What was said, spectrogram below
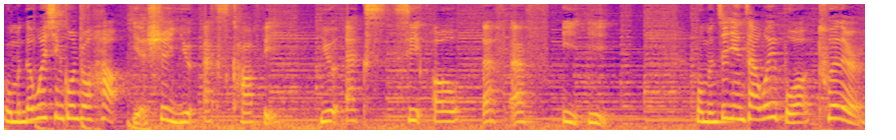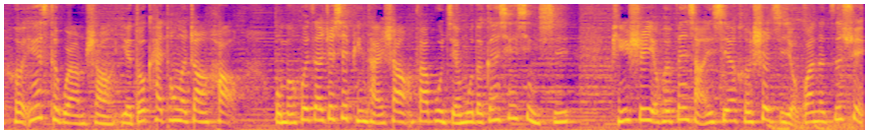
我们的微信公众号也是 UX Coffee，U X C O F F E E。我们最近在微博、Twitter 和 Instagram 上也都开通了账号，我们会在这些平台上发布节目的更新信息，平时也会分享一些和设计有关的资讯。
